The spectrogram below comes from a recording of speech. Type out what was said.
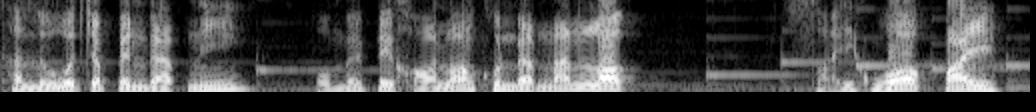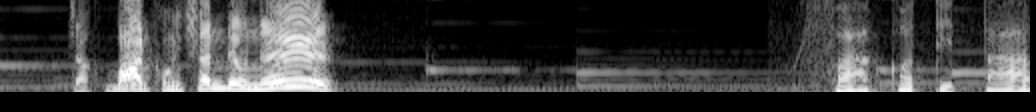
ถ้ารู้ว่าจะเป็นแบบนี้ ผมไม่ไปขอร้องคุณแบบนั้นหรอก ใส่หัวออกไป จากบ้านของฉันเดี๋ยวนี้ ฝากกดติดตาม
